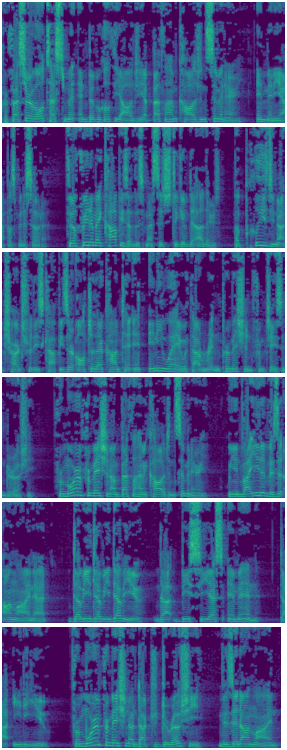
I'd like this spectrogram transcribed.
professor of Old Testament and Biblical Theology at Bethlehem College and Seminary in Minneapolis, Minnesota. Feel free to make copies of this message to give to others, but please do not charge for these copies or alter their content in any way without written permission from Jason DeRouchie. For more information on Bethlehem College and Seminary, we invite you to visit online at www.bcsmn.edu. For more information on Dr. DeRouchie, visit online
